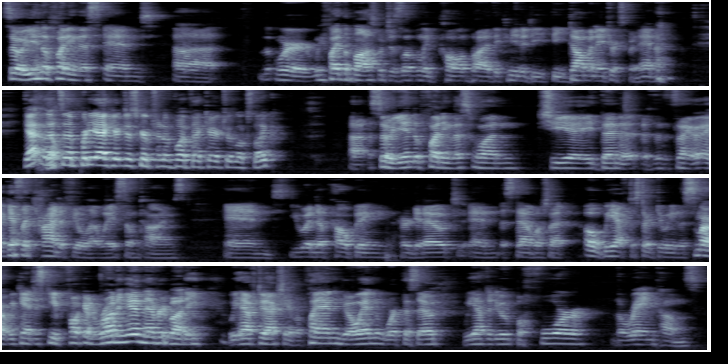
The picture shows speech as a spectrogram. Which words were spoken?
so you end up fighting this, and uh, where we fight the boss, which is lovingly called by the community the Dominatrix Banana. Yeah, that's a pretty accurate description of what that character looks like. Uh, so you end up fighting this one, Chie. Then it, it's like, I guess I kind of feel that way sometimes, and you end up helping her get out and establish that oh, we have to start doing this smart. We can't just keep fucking running in everybody. We have to actually have a plan, go in, work this out. We have to do it before the rain comes,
